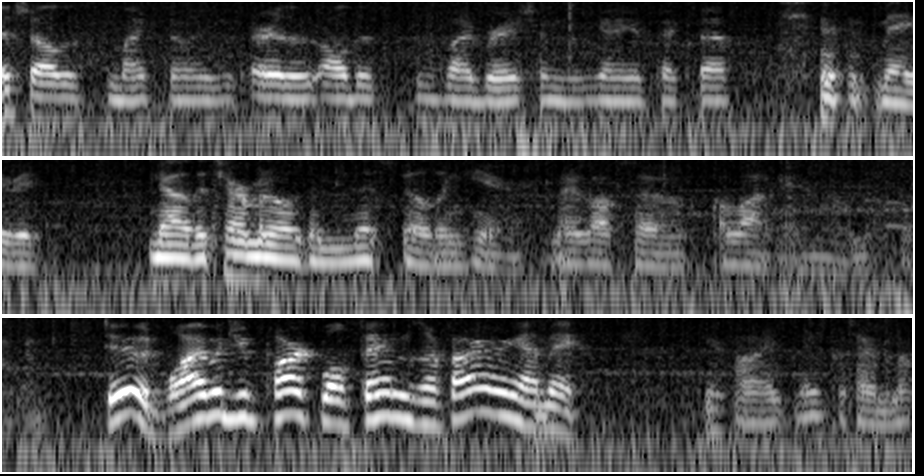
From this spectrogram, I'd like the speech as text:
Bitch, all this mic noise or all this vibrations is gonna get picked up. Maybe. No, the terminal is in this building here. There's also a lot of ammo in this building. Dude, why would you park while Phantoms are firing at me? You're fine. There's the terminal.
